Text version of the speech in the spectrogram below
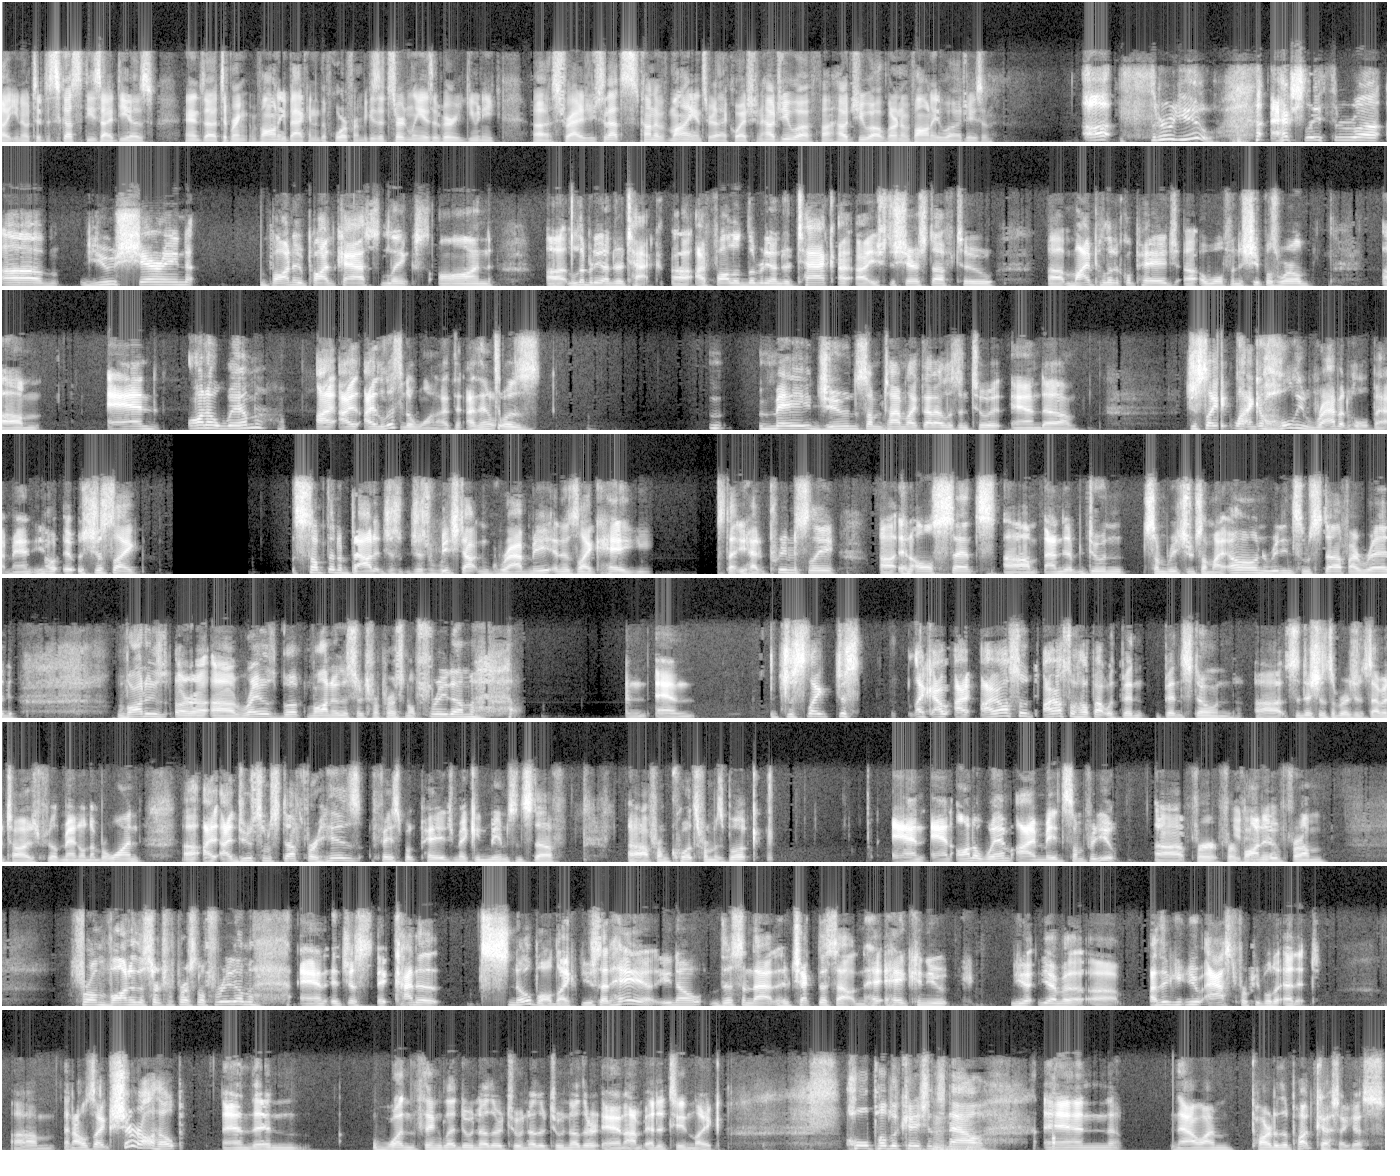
you know, to discuss these ideas and to bring Vonu back into the forefront because it certainly is a very unique strategy. So that's kind of my answer to that question. How'd you how'd you learn of Vonu, Jason? Uh, through you, actually through uh um you sharing Vonu podcast links on uh Liberty Under Attack. Uh, I followed Liberty Under Attack. I, I used to share stuff to uh, my political page, uh, A Wolf in the Sheeple's World, um, and on a whim, I I, I listened to one. I think I think it was May June sometime like that. I listened to it and. Um, just like like a holy rabbit hole batman you know? It was just like something about it just just reached out and grabbed me and it's like hey you, that you had previously uh, in all sense. Um i ended up doing some research on my own reading some stuff. I read Vonu's or uh, uh Rayo's book, Vonu: The Search for Personal Freedom, and and just like just like I, I I also I also help out with Ben Ben Stone, uh, sedition, subversion, sabotage, field manual number one. Uh, I I do some stuff for his Facebook page, making memes and stuff, uh, from quotes from his book. And and on a whim, I made some for you, uh, for for You Vonu yeah. from from Vonu: The Search for Personal Freedom, and it just it kind of snowballed. Like you said, hey, you know this and that, check this out, and hey, hey, can you you you have a uh, I think you- you asked for people to edit, um, and I was like, sure, I'll help. And then one thing led to another, to another, to another, and I'm editing like whole publications now, and now I'm part of the podcast, I guess.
